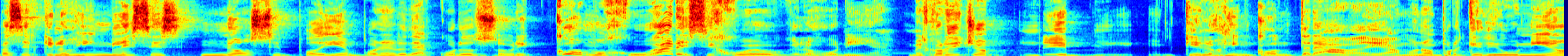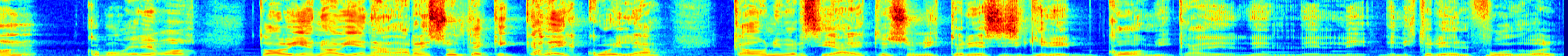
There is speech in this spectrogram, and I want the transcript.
va a ser que los ingleses no se podían poner de acuerdo sobre cómo jugar ese juego que los unía. Mejor dicho, eh, que los encontraba, digamos, ¿no? Porque de unión como veremos, todavía no había nada. Resulta que cada escuela, cada universidad, esto es una historia, si se quiere, cómica de, la historia del fútbol,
